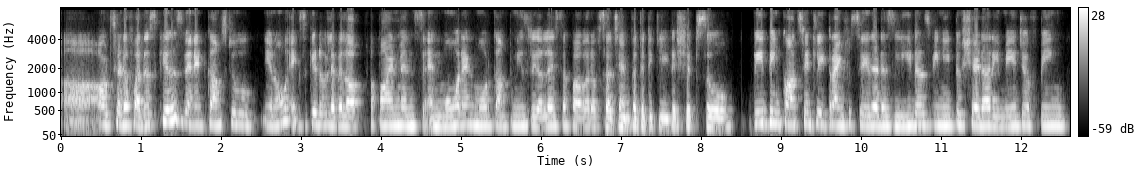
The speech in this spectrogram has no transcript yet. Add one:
uh, outside of other skills when it comes to you know executive level of appointments and more and more companies realize the power of such empathetic leadership. So we've been constantly trying to say that as leaders we need to shed our image of being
